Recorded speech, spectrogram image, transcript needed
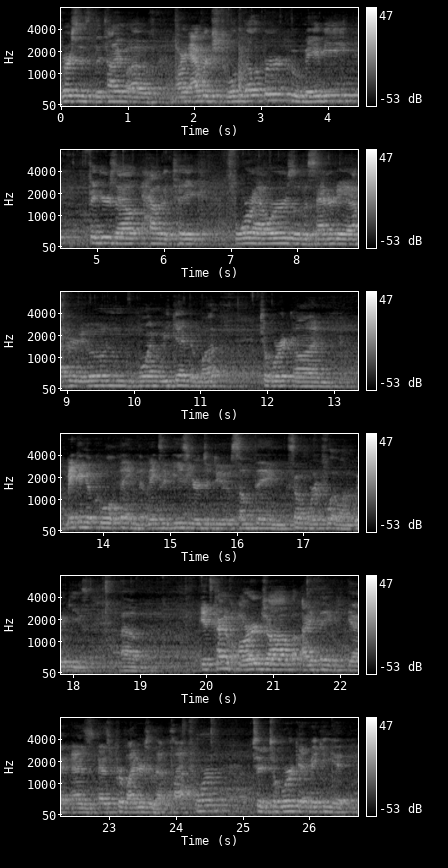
versus the time of our average tool developer who maybe figures out how to take four hours of a Saturday afternoon, one weekend a month to work on making a cool thing that makes it easier to do something, some workflow on wikis. Um, it's kind of our job, I think, yeah, as, as providers of that platform, to, to work at making it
